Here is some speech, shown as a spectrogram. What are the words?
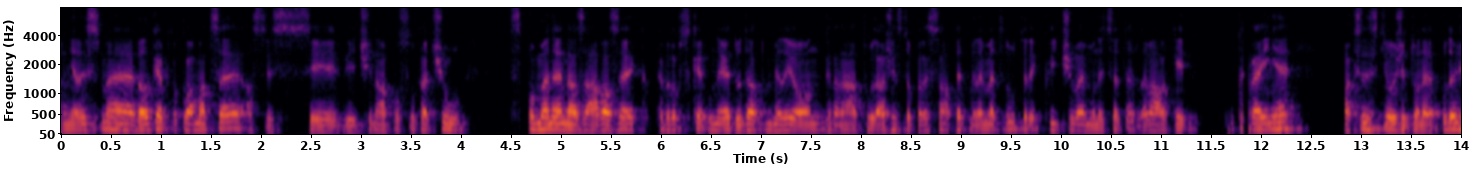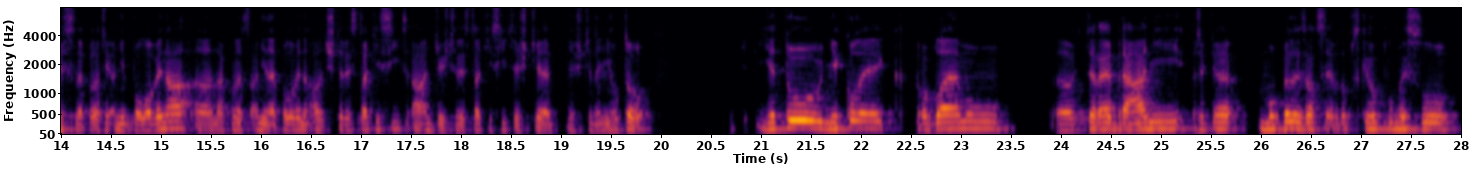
měli jsme velké proklamace, asi si většina posluchačů vzpomene na závazek Evropské unie dodat milion granátů ráže 155 mm, tedy klíčové munice této války Ukrajině. Pak se zjistilo, že to nepůjde, že se nepodaří ani polovina, nakonec ani ne polovina, ale 400 tisíc a ani těch 400 tisíc ještě, ještě není hotovo. Je tu několik problémů, které brání, řekněme, mobilizaci evropského průmyslu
